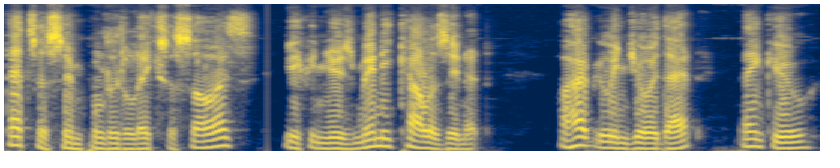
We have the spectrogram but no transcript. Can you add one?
That's a simple little exercise. You can use many colours in it. I hope you enjoyed that. Thank you.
